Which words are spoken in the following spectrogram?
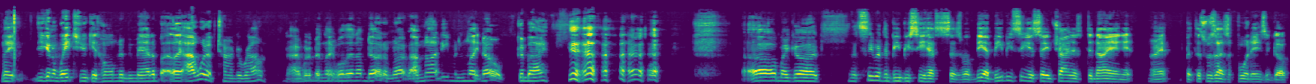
Like, you're gonna wait till you get home to be mad about? Like, I would have turned around. I would have been like, well, then I'm done. I'm not. I'm not even like, no, goodbye. oh my god. Let's see what the BBC has to say. Well, yeah, BBC is saying China's denying it, right? But this was as of four days ago.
